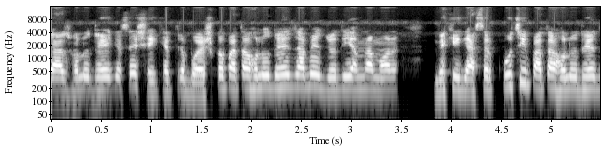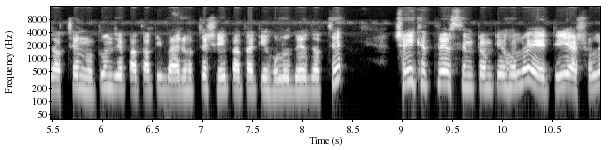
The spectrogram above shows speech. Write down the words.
গাছ হলুদ হয়ে গেছে, সেই ক্ষেত্রে বয়স্ক পাতা হলুদ হয়ে যাবে। যদি আমরা দেখি গাছের কচি পাতা হলুদ হয়ে যাচ্ছে, নতুন যে পাতাটি বাইর হচ্ছে, সেই পাতাটি হলুদ হয়ে যাচ্ছে। সেই ক্ষেত্রে সিমটমটি হলো এটি আসলে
